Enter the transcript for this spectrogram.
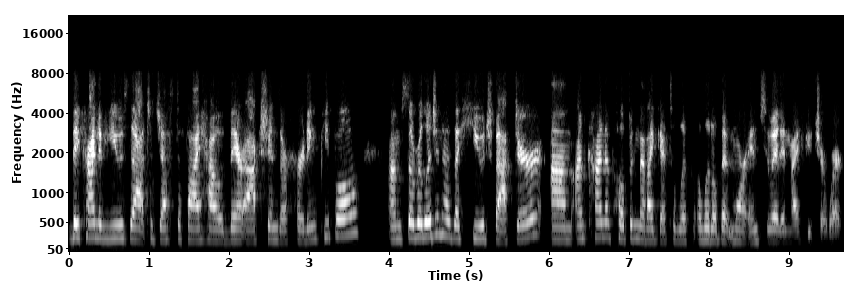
they kind of use that to justify how their actions are hurting people. Um, so religion has a huge factor. Um, I'm kind of hoping that I get to look a little bit more into it in my future work.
